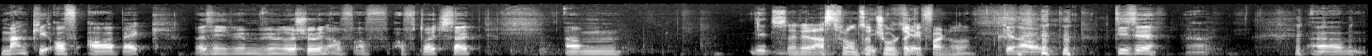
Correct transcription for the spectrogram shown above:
Monkey off our back, weiß nicht, wie, man das schön auf, auf, auf Deutsch sagt. Ähm, das ist eine Last von unseren Schultern gefallen, oder? Genau. diese, ja, ähm,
